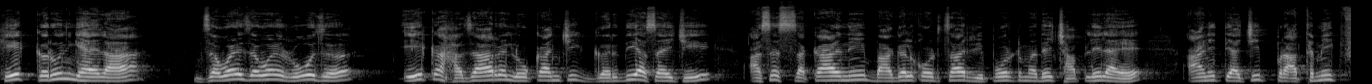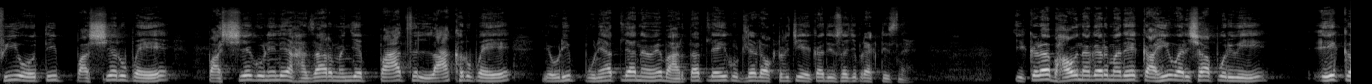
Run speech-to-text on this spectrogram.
हे करून घ्यायला जवळजवळ रोज एक हजार लोकांची गर्दी असायची असं सकाळने बागलकोटचा रिपोर्टमध्ये छापलेलं आहे. आणि त्याची प्राथमिक फी होती पाचशे रुपये. पाचशे गुणिले हजार म्हणजे पाच लाख रुपये. एवढी पुण्यातल्या नव्हे भारतातल्याही कुठल्या डॉक्टरची एका दिवसाची प्रॅक्टिस नाही. इकडं भावनगरमध्ये काही वर्षापूर्वी एक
